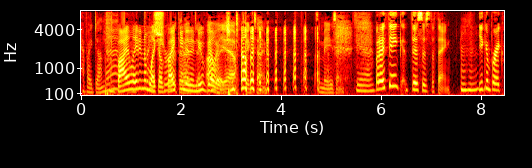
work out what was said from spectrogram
have I done that? Violating them like a Viking in a new done- oh, village. yeah, big time. it's amazing. Yeah. But I think this is the thing. Mm-hmm. You can break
